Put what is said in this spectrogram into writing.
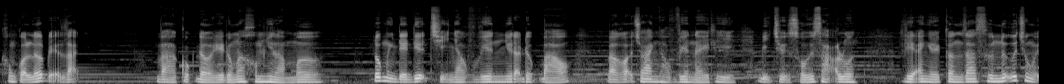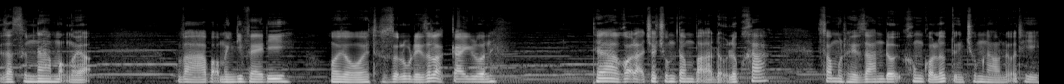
không có lớp để dạy. Và cuộc đời thì đúng là không như là mơ. Lúc mình đến địa chỉ nhà học viên như đã được báo và gọi cho anh học viên ấy thì bị chửi xối xạo luôn. Vì anh ấy cần gia sư nữ chứ không phải gia sư nam mọi người ạ. Và bọn mình đi về đi. Ôi rồi thật sự lúc đấy rất là cay luôn ấy. Thế là gọi lại cho trung tâm bảo là đổi lớp khác. Sau một thời gian đợi không có lớp tiếng Trung nào nữa thì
